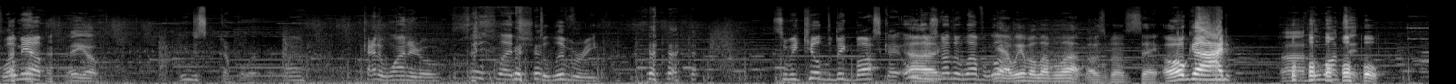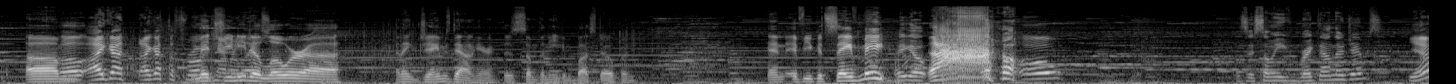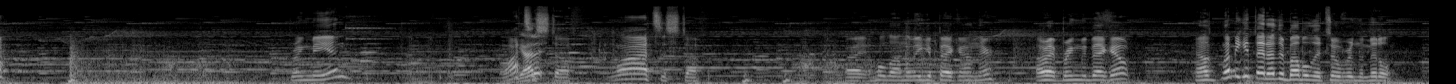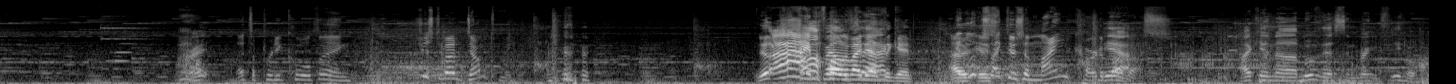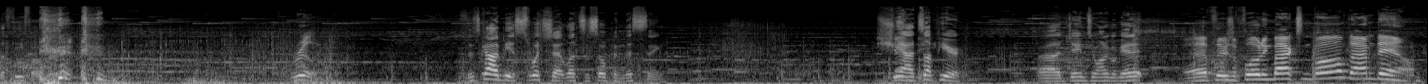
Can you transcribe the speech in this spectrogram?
Float me up. There you go. You can just jump away. Uh, kind of wanted a full-fledged delivery. So we killed the big boss guy. Oh, Uh, there's another level Yeah, up. we have a level up. I was about to say. Oh God. Uh, who wants it? Um, Oh, I got I got the throwing Mitch, you need to lower. Uh, I think James down here. There's something he can bust open. And if you could save me. There you go. Ah! Oh, Is there something you can break down there, James? yeah. Bring me in. Lots got of it? stuff. Lots of stuff. All right, hold on. Let me get back on there. All right, bring me back out. Now let me get that other bubble that's over in the middle. All right. That's a pretty cool thing. Just about dumped me. ah, I Oh, fell to my death again. I It was- looks was- like there's a mine cart above Yeah. us. I can uh, move this and bring the thief, the thief over. Really? There's got to be a switch that lets us open this thing. Should yeah, it's be. up here. Uh, James, you want to go get it? Uh, if there's a floating box involved, I'm down.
